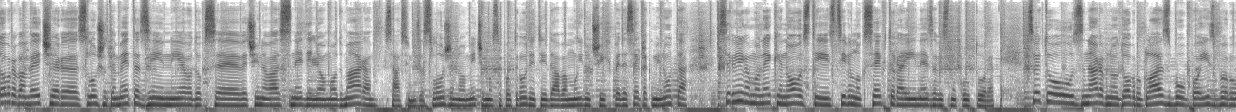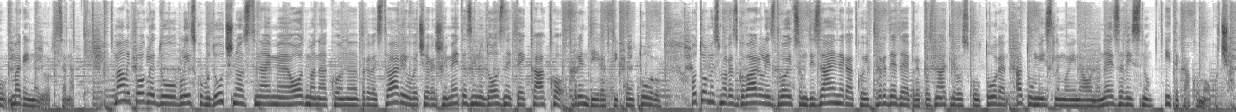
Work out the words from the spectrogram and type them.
Dobro vam večer, slušate Metazin i evo dok se većina vas nedjeljom odmara, sasvim zasluženo, mi ćemo se potruditi da vam u idućih 50 minuta serviramo neke novosti iz civilnog sektora i nezavisne kulture. Sve to uz naravno dobru glazbu po izboru Marina Jurcana. Mali pogled u blisku budućnost, naime odmah nakon prve stvari u večerašnjem Metazinu doznajte kako brendirati kulturu. O tome smo razgovarali s dvojicom dizajnera koji tvrde da je prepoznatljivost kulture, a tu mislimo i na onu nezavisnu, itekako moguća.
